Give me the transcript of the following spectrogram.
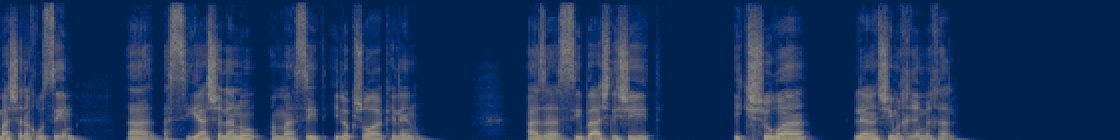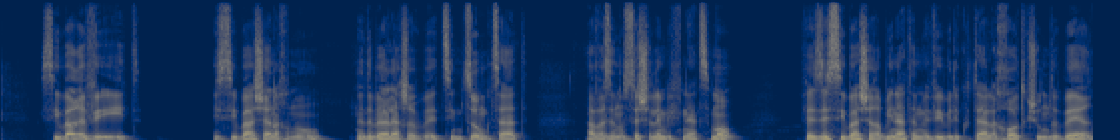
מה שאנחנו עושים, העשייה שלנו המעשית היא לא קשורה רק אלינו. אז הסיבה השלישית היא קשורה לאנשים אחרים בכלל. סיבה רביעית היא סיבה שאנחנו נדבר עליה עכשיו בצמצום קצת, אבל זה נושא שלם בפני עצמו, וזו סיבה שרבי נתן מביא בליקוטי הלכות כשהוא מדבר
